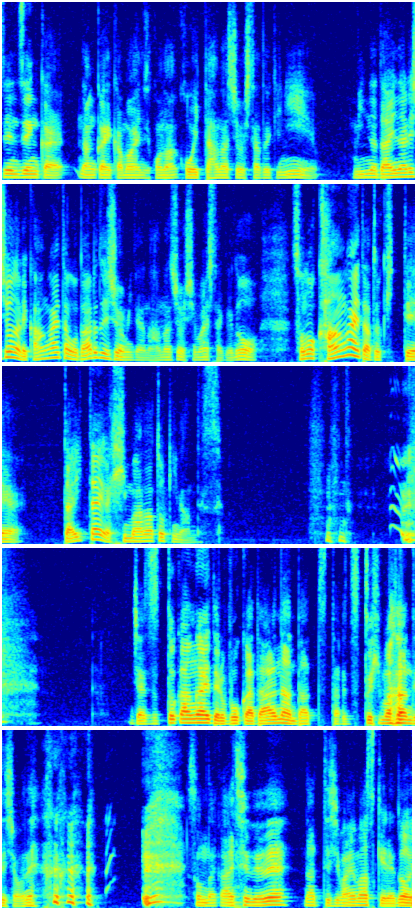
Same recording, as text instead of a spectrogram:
前々回何回か前にこのこういった話をした時にみんな大なり小なり考えたことあるでしょうみたいな話をしましたけどその考えた時って大体が暇な時なんですよ。じゃあずっと考えてる僕は誰なんだっつったらずっと暇なんでしょうね。そんな感じでねなってしまいますけれど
